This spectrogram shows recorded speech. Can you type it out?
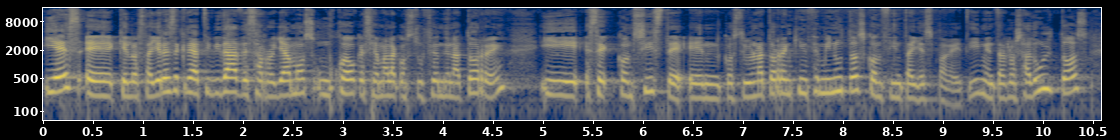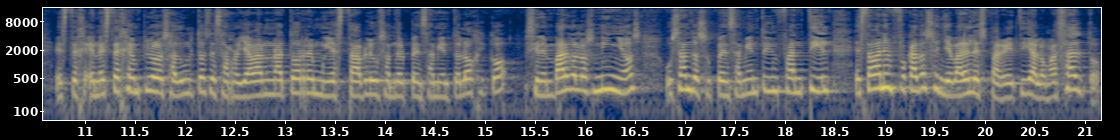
Y es eh, que en los talleres de creatividad desarrollamos un juego que se llama la construcción de una torre y se consiste en construir una torre en 15 minutos con cinta y espagueti. Mientras los adultos, este, en este ejemplo, los adultos desarrollaban una torre muy estable usando el pensamiento lógico. Sin embargo, los niños, usando su pensamiento infantil, estaban enfocados en llevar el espagueti a lo más alto.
